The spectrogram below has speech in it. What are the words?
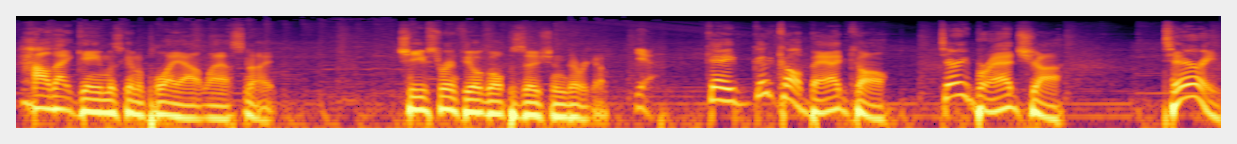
how that game was going to play out last night. Chiefs were in field goal position. There we go. Yeah. Okay, good call, bad call. Terry Bradshaw. Terry,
